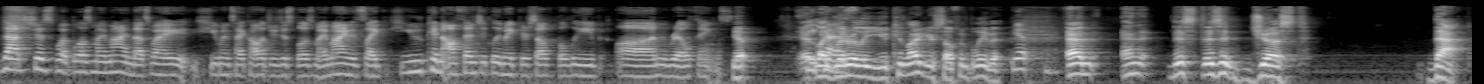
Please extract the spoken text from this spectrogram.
that's just what blows my mind. That's why human psychology just blows my mind. It's like you can authentically make yourself believe on real things. Yep. Like literally you can lie to yourself and believe it. Yep. And and this isn't just that.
